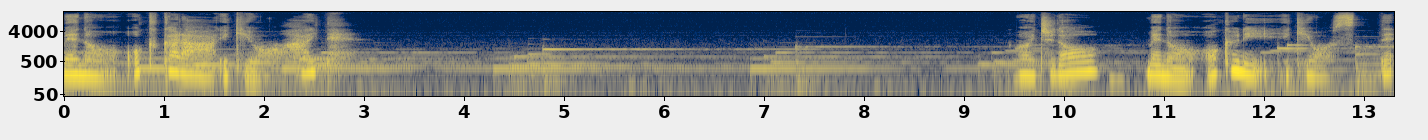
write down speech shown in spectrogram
目の奥から息を吐いてもう一度目の奥に息を吸って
